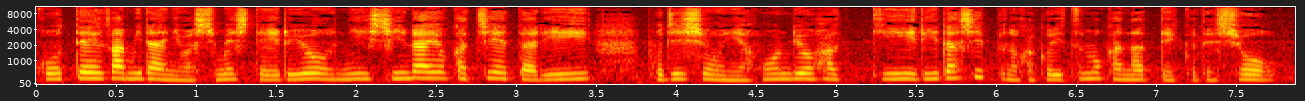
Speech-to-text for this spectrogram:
ー、皇帝が未来には示しているように信頼を勝ち得たり、ポジションや本領発揮、リーダーシップの確率も叶っていくでしょう。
